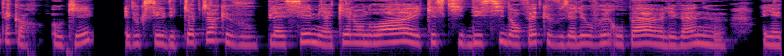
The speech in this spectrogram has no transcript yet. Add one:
D'accord, ok. Et donc c'est des capteurs que vous placez, mais à quel endroit et qu'est-ce qui décide en fait que vous allez ouvrir ou pas euh, les vannes euh, à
